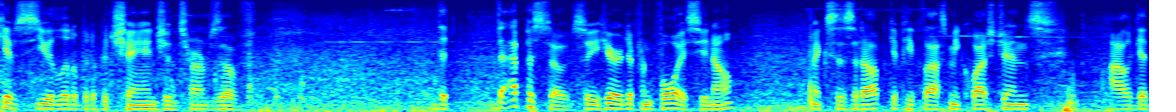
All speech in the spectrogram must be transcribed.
gives you a little bit of a change in terms of the episode so you hear a different voice, you know? Mixes it up, get people to ask me questions. I'll get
